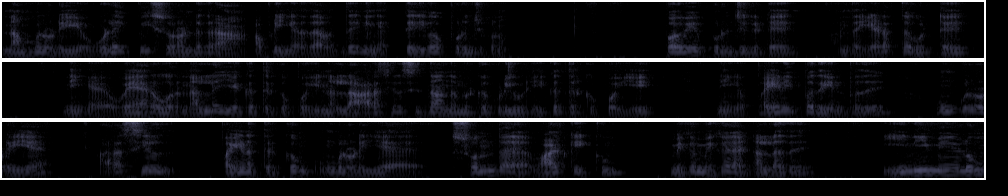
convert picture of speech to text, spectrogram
நம்மளுடைய உழைப்பை சுரண்டுகிறான் அப்படிங்கிறத வந்து நீங்கள் தெளிவாக புரிஞ்சுக்கணும். இப்போவே புரிஞ்சுக்கிட்டு அந்த இடத்த விட்டு நீங்கள் வேறு ஒரு நல்ல இயக்கத்திற்கு போய் நல்ல அரசியல் சித்தாந்தம் இருக்கக்கூடிய ஒரு இயக்கத்திற்கு போய் நீங்கள் பயணிப்பது என்பது உங்களுடைய அரசியல் பயணத்திற்கும் உங்களுடைய சொந்த வாழ்க்கைக்கும் மிக மிக நல்லது. இனிமேலும்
